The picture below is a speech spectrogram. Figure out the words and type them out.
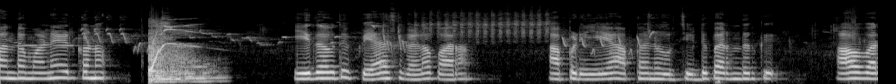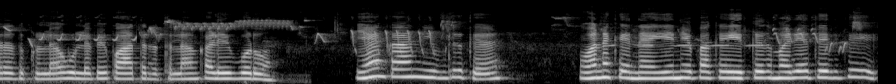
வந்தோமானே இருக்கணும். இதாவது பேசுகளை வரான் அப்படியே அப்பனை உரிச்சிட்டு பறந்துருக்கு. அவ வர்றதுக்குள்ள உள்ள போய் பாத்திரத்தெல்லாம் கழுவி போடுவோம். ஏன் காமி இப்படி இருக்க? உனக்கு என்ன என்னைய பார்க்க இருக்கிறது மாதிரியே தெரியுது.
